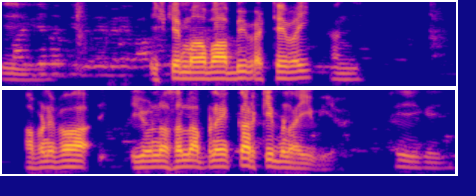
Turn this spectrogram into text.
ਠੀਕ ਹੈ इसके माँ बाप भी बैठे भाई ਹਾਂਜੀ अपने पास यो नस्ल अपने घर की बनाई हुई है ਠੀਕ ਹੈ ਜੀ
